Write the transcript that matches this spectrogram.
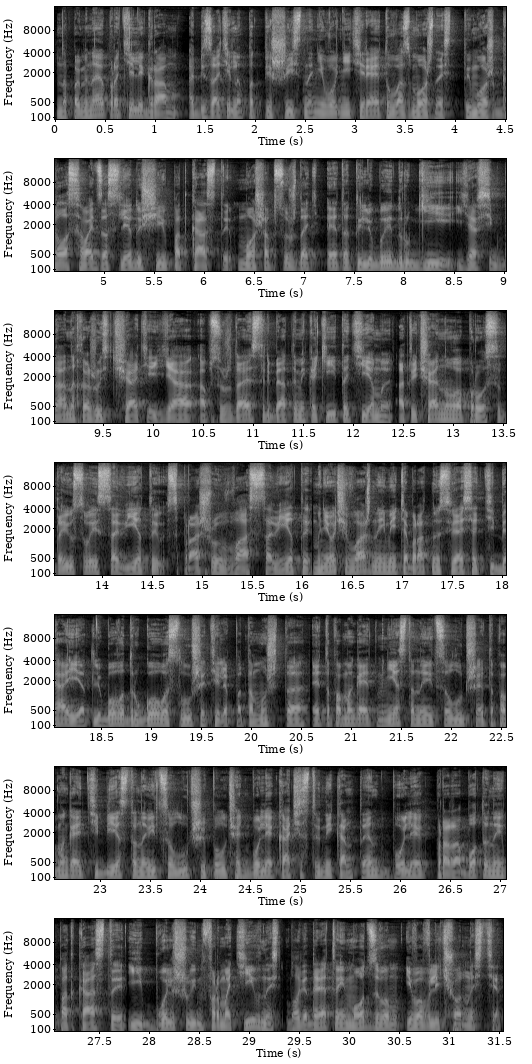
Напоминаю про Телеграм. Обязательно подпишись на него, не теряй эту возможность. Ты можешь голосовать за следующие подкасты, можешь обсуждать этот и любые другие. Я всегда нахожусь в чате, я обсуждаю с ребятами какие-то темы, отвечаю на вопросы, даю свои советы, спрашиваю вас советы. Мне очень важно иметь обратную связь от тебя и от любого другого слушателя, потому что это помогает мне становиться лучше, это помогает тебе становиться лучше и получать более качественный контент, более проработанные подкасты и большую информативность благодаря твоим отзывам и вовлеченности.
